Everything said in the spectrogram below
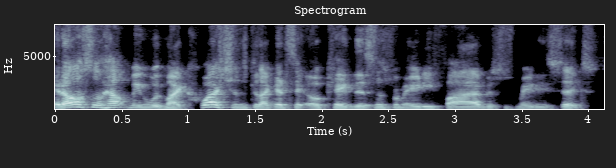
It also helped me with my questions because I could say, okay, this is from 85, this is from 86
